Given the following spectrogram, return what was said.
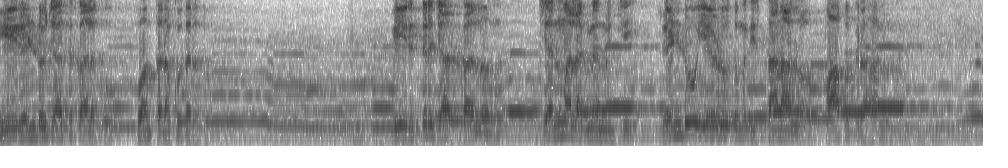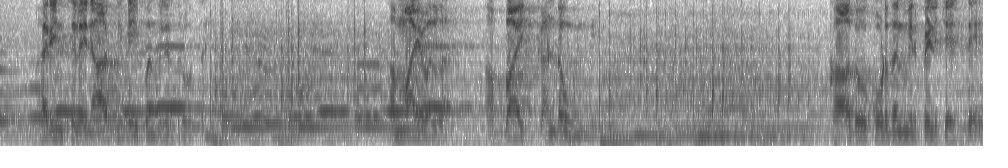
ఈ రెండు జాతకాలకు పొంతన కుదరదు. వీరిద్దరి జాతకాల్లోనూ జన్మ లగ్నం నుంచి రెండు ఏడు తొమ్మిది స్థానాల్లో పాపగ్రహాలున్నాయి. భరించలేని ఆర్థిక ఇబ్బందులు ఎదురవుతాయి. అమ్మాయి వల్ల అబ్బాయికి గండం ఉంది. కాదు కూడదని మీరు పెళ్ళి చేస్తే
